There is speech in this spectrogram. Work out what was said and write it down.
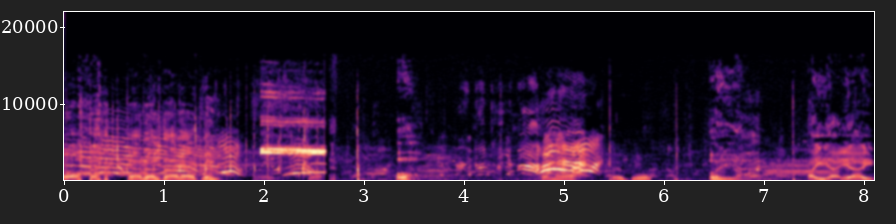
oh how does that happen? Oh, come out. Go ball. Oh, yeah. Ay, ay, ay.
